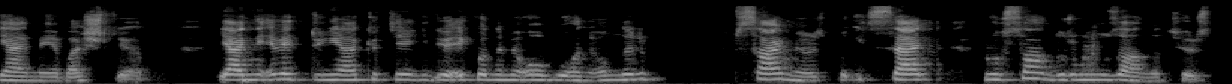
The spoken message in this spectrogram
gelmeye başlıyor. Yani evet dünya kötüye gidiyor, ekonomi o bu hani onları saymıyoruz. Bu içsel ruhsal durumumuzu anlatıyoruz.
